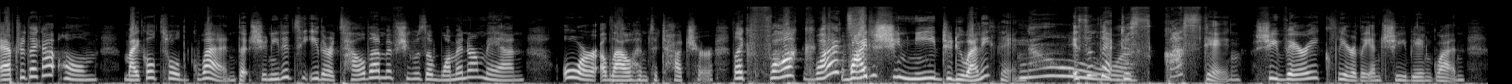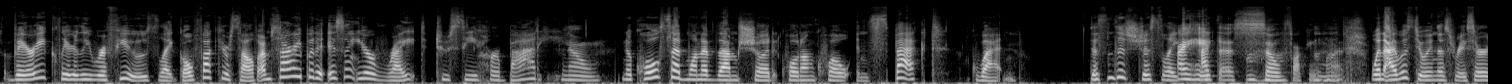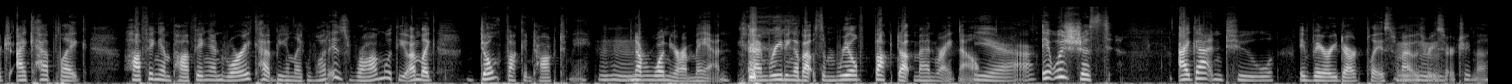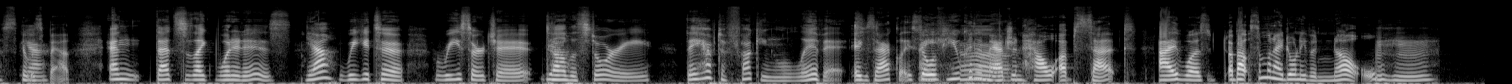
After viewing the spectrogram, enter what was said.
After they got home, Michael told Gwen that she needed to either tell them if she was a woman or man or allow him to touch her. Like, fuck! What? Why does she need to do anything? No. Isn't that disgusting? She very clearly, and she being Gwen, very clearly refused, like, go fuck yourself. I'm sorry, but it isn't your right to see her body. No. Nicole said one of them should, quote unquote, inspect Gwen. Doesn't this just like. I hate this so Mhm, fucking mhm. much. When I was doing this research, I kept like huffing and puffing, and Rory kept being like, What is wrong with you? I'm like, Don't fucking talk to me. Mhm. Number one, you're a man. And I'm reading about some real fucked up men right now Yeah. it was just I got into a very dark place when I was Mhm. researching this. It was bad. And that's like what it is. Yeah. We get to research it, tell Yeah. the story. They have to fucking live it. Exactly. So I- if you can imagine how upset I was about someone I don't even know. Mm-hmm.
